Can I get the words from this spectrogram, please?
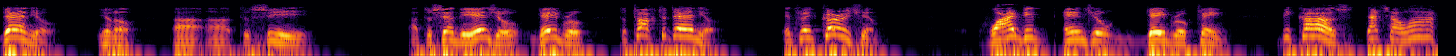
Daniel, you know, uh, uh, to see, uh, to send the angel, Gabriel, to talk to Daniel and to encourage him? Why did angel Gabriel came? Because that's a lot.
